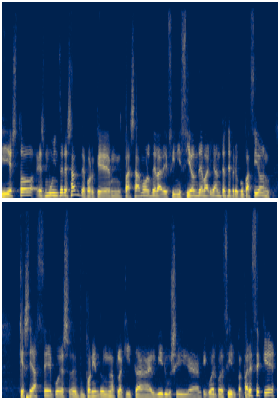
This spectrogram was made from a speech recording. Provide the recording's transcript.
Y esto es muy interesante porque mm, pasamos de la definición de variantes de preocupación que se hace pues eh, poniendo en una plaquita el virus y anticuerpos, es decir, parece que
